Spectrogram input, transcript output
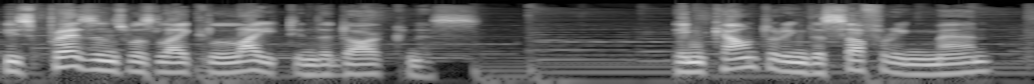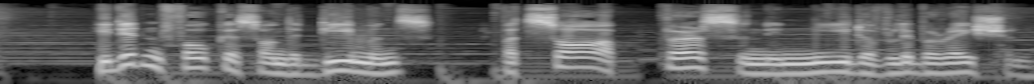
His presence was like light in the darkness. Encountering the suffering man, he didn't focus on the demons, but saw a person in need of liberation.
